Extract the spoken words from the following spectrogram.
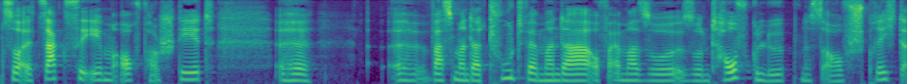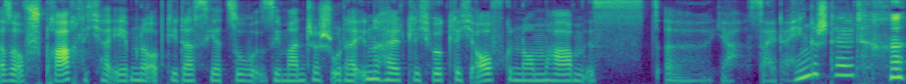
so als Sachse eben auch versteht, äh, was man da tut, wenn man da auf einmal so, so ein Taufgelöbnis aufspricht, also auf sprachlicher Ebene, ob die das jetzt so semantisch oder inhaltlich wirklich aufgenommen haben, ist, äh, ja, sei dahingestellt.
